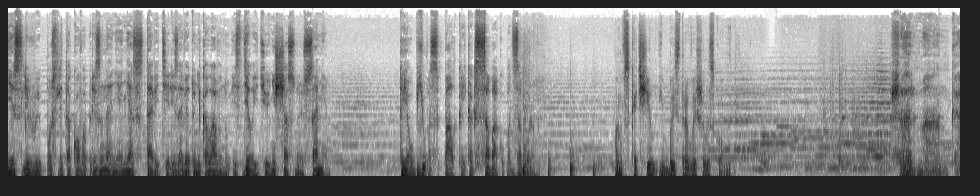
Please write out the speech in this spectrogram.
Если вы после такого признания не оставите Елизавету Николаевну и сделаете ее несчастную сами, то я убью вас палкой, как собаку под забором. Он вскочил и быстро вышел из комнаты. Шарманка.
